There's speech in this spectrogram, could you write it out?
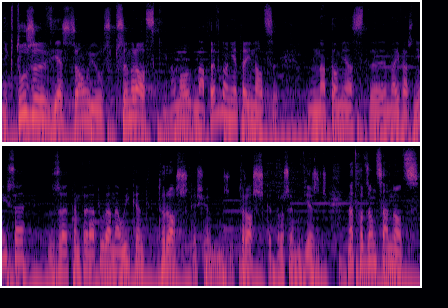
Niektórzy wieszczą już przymrozki, no na pewno nie tej nocy. Natomiast e, najważniejsze, że temperatura na weekend troszkę się obniży, troszkę, proszę mi wierzyć. Nadchodząca noc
